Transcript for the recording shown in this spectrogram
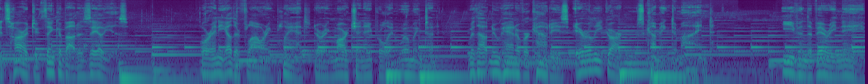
It's hard to think about azaleas or any other flowering plant during March and April in Wilmington without New Hanover County's Airlie Gardens coming to mind. Even the very name,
